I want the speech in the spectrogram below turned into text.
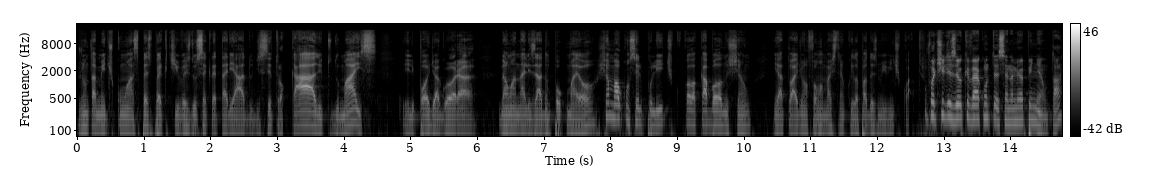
juntamente com as perspectivas do secretariado de ser trocado e tudo mais, ele pode agora dar uma analisada um pouco maior, chamar o conselho político, colocar a bola no chão e atuar de uma forma mais tranquila para 2024. Vou te dizer o que vai acontecer na minha opinião, tá?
